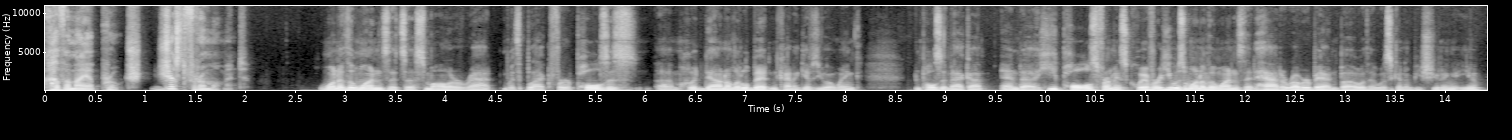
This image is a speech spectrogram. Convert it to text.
cover my approach just for a moment? One of the ones that's a smaller rat with black fur pulls his um, hood down a little bit and kind of gives you a wink and pulls it back up. And uh, he pulls from his quiver. He was one of the ones that had a rubber band bow that was going to be shooting at you.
